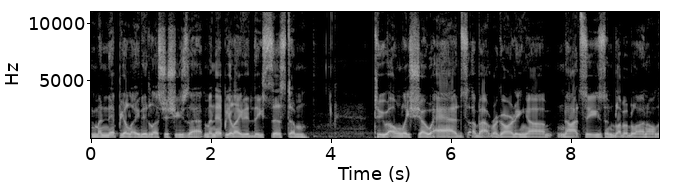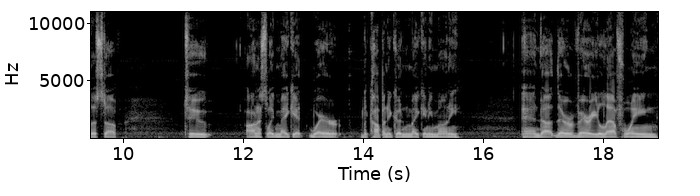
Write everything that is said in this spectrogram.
manipulated, let's just use that, manipulated the system to only show ads about regarding um, Nazis and blah, blah, blah, and all this stuff to honestly make it where the company couldn't make any money. And uh, they're a very left wing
